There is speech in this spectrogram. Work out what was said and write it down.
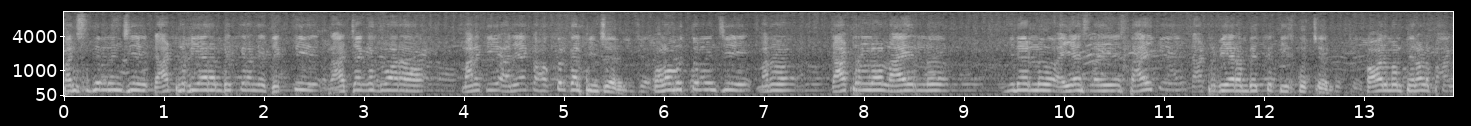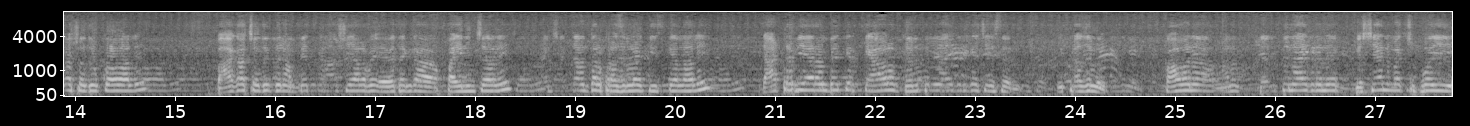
పరిస్థితుల నుంచి డాక్టర్ బిఆర్ అంబేద్కర్ అనే వ్యక్తి రాజ్యాంగం ద్వారా మనకి అనేక హక్కులు కల్పించారు. కుల వృత్తుల నుంచి మనం డాక్టర్లు లాయర్లు ఇంజనీర్లు ఐఏఎస్ ఐఏఎస్ స్థాయికి డాక్టర్ బిఆర్ అంబేద్కర్ తీసుకొచ్చారు. కావాలి మన పిల్లలు బాగా చదువుకోవాలి. బాగా చదువుకుని అంబేద్కర్ ఆశయాల విధంగా పయనించాలి. ఆయన సిద్ధాంతాలు ప్రజల్లోకి తీసుకెళ్ళాలి. డాక్టర్ బిఆర్ అంబేద్కర్ కేవలం దళిత నాయకుడిగా చేశారు ఈ ప్రజలు. కావున మనం దళిత నాయకుడు అనే విషయాన్ని మర్చిపోయి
